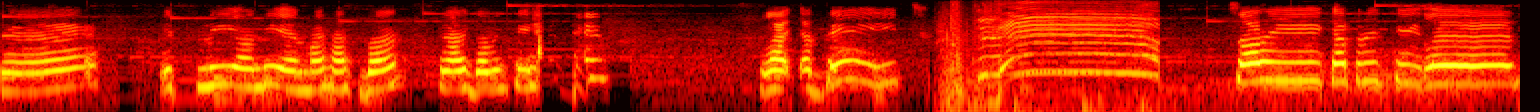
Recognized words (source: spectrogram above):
There, it's me only and my husband. We are going to eat this like a date. Sorry, Catherine Caitlin.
